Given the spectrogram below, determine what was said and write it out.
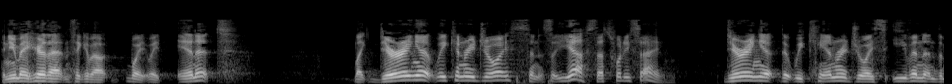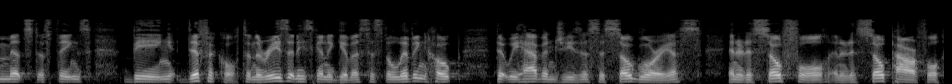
And you may hear that and think about, wait, wait, in it? Like during it we can rejoice? And it's yes, that's what he's saying during it that we can rejoice even in the midst of things being difficult. And the reason he's going to give us is the living hope that we have in Jesus is so glorious and it is so full and it is so powerful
